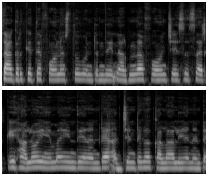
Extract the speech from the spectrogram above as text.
సాగర్కి అయితే ఫోన్ వస్తూ ఉంటుంది. నర్మదా ఫోన్ చేసేసరికి హలో ఏమైంది? అని అంటే అర్జెంటుగా కలాలి అని అంటే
